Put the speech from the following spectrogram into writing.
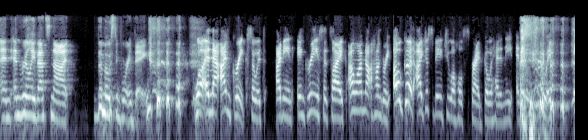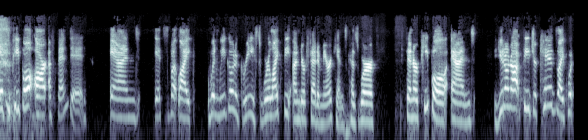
and and really that's not the most important thing. Well and that i'm greek so it's i mean in greece it's like oh i'm not hungry. Oh good i just made you a whole spread. Go ahead and eat. And it's true. It's, it's people are offended and it's but like when we go to Greece, we're like the underfed Americans because we're thinner people and you do not feed your kids like what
